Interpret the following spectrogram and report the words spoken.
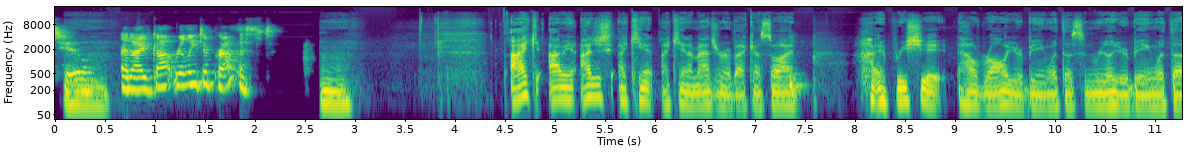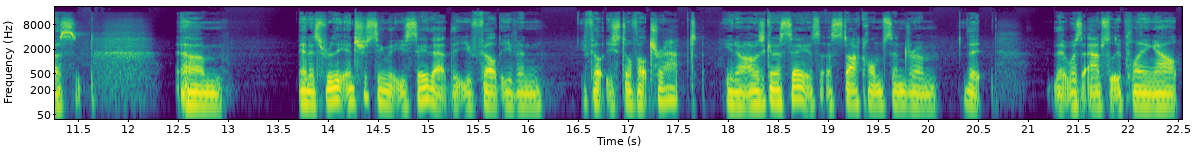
too. Mm. And I got really depressed. Mm. I, I mean, I just, I can't, I can't imagine Rebecca. So I, I appreciate how raw you're being with us and real you're being with us. Um, and it's really interesting that you say that, that you felt even, you felt, you still felt trapped. You know, I was going to say it's a Stockholm syndrome that, that was absolutely playing out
